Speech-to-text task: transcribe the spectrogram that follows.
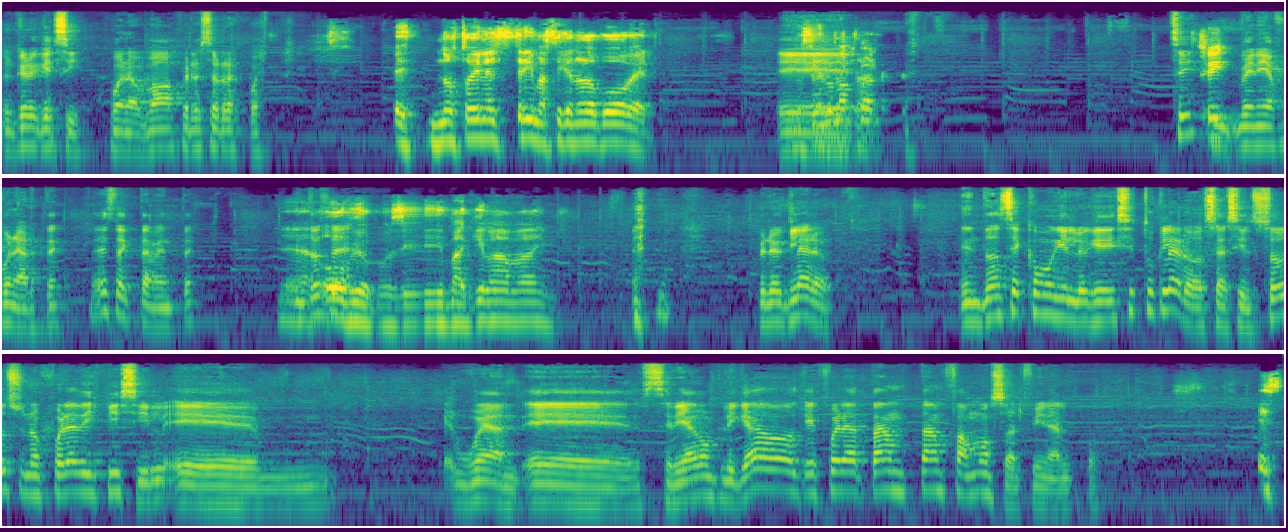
Yo Creo que sí. Bueno, vamos a esperar su respuesta. Eh, No estoy en el stream, así que no lo puedo ver. Eh, sé lo está. sí, Sí. venía a funarte. Exactamente. Ya, Entonces- Obvio, pues sí, ¿para qué más? Pero claro, entonces como que lo que dices tú, claro, o sea, si el Souls no fuera difícil, eh, weón, eh, sería complicado que fuera tan tan famoso al final. po. Es,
